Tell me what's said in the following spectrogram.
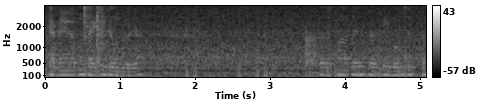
होते आपण एकदा परत बघूया साईडला ठेवून घेऊया तर आपण आता हे सर्किट बघू शकता.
